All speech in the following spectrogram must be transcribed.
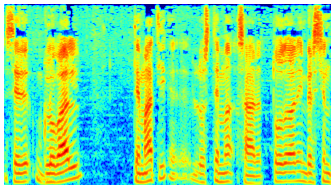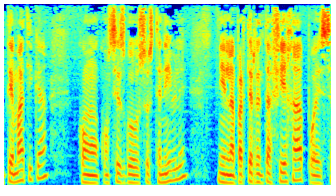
ser global, los temas, o sea, toda la inversión temática con, con, sesgo sostenible, y en la parte de renta fija, pues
